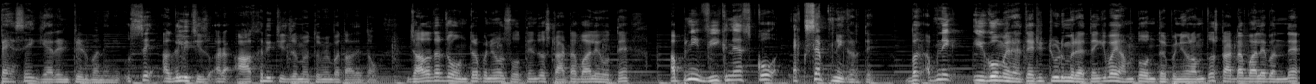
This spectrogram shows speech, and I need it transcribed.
पैसे गारंटेड बनेंगे। उससे अगली चीज़, और आखिरी चीज़ जो मैं तुम्हें बता देता हूँ। ज़्यादातर जो ऑन्टरप्रन्योर्स होते हैं, जो स्टार्टअप वाले होते हैं, अपनी वीकनेस को एक्सेप्ट नहीं करते। बस अपने ईगो में रहते हैं एटीट्यूड में रहते हैं कि भाई हम तो अंतरप्रेन्योर हम तो स्टार्टअप वाले बंदे हैं,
